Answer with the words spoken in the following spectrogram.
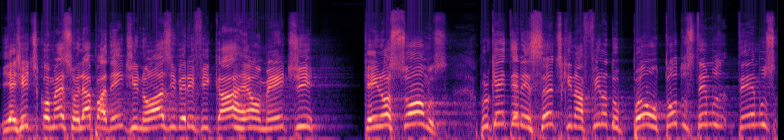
E a gente começa a olhar para dentro de nós e verificar realmente quem nós somos. Porque é interessante que na fila do pão todos temos, temos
